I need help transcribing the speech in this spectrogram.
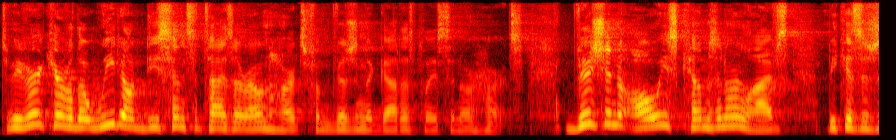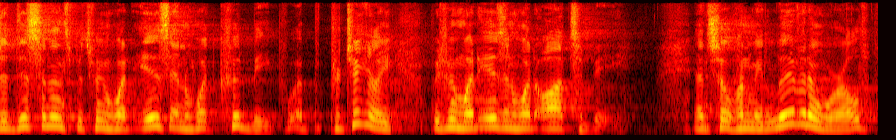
to be very careful that we don't desensitize our own hearts from vision that God has placed in our hearts. Vision always comes in our lives because there's a dissonance between what is and what could be, particularly between what is and what ought to be. And so when we live in a world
